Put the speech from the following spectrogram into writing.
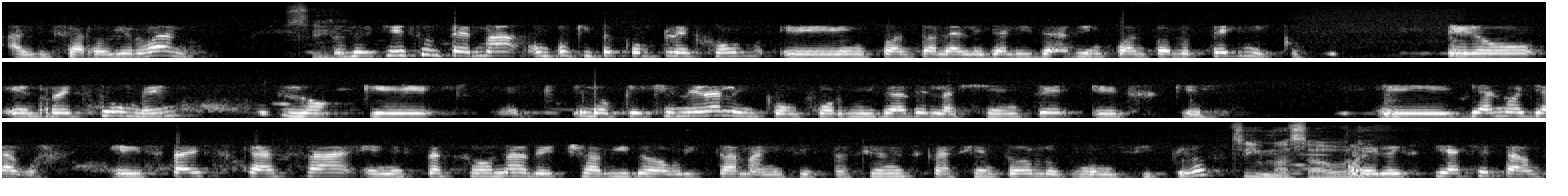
al desarrollo urbano. Entonces sí es un tema un poquito complejo eh, en cuanto a la legalidad y en cuanto a lo técnico, pero en resumen, lo que lo que genera la inconformidad de la gente es que eh, ya no hay agua, está escasa en esta zona, de hecho ha habido ahorita manifestaciones casi en todos los municipios. Sí, más ahora. Por el estiaje tan,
